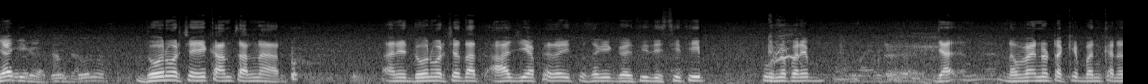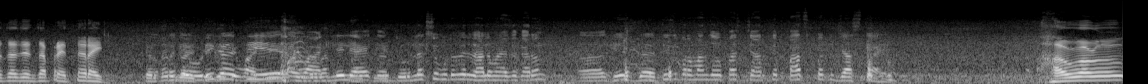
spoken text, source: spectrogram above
या इकडं? दोन वर्ष. हे काम चालणार. आणि दोन वर्षात आत आज जी आपल्याला इथं सगळी गळती दिसते ती पूर्णपणे ज्या नव्याण्णव टक्के बंद करण्याचा त्यांचा प्रयत्न राहील. पण एवढी गळती ही वाढलेली आहे तर दुर्लक्ष कुठेतरी झालं म्हणायचं कारण अ, हे गळतीचं प्रमाण जवळपास चार ते पाच पट जास्त आहे. हळूहळू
